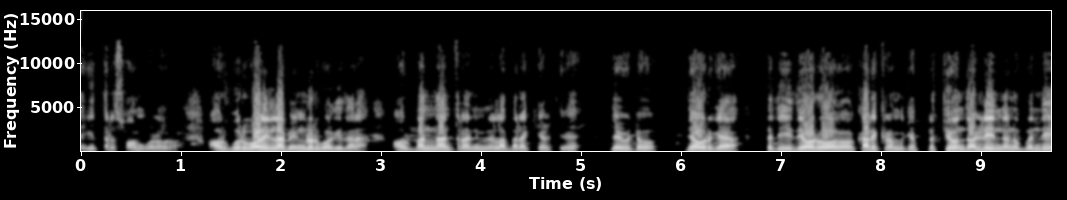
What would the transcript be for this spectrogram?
ತೆಗಿತಾರೆ ಸ್ವಾಮಿಗಳವರು. ಅವ್ರ ಗುರುಗಳು ಇಲ್ಲ, ಬೆಂಗಳೂರಿಗೆ ಹೋಗಿದ್ದಾರೆ. ಅವ್ರು ಬಂದ ನಂತರ ನಿಮ್ಮನ್ನೆಲ್ಲ ಬರಕ್ಕೆ ಹೇಳ್ತೀವಿ ದಯವಿಟ್ಟು ದೇವ್ರಿಗೆ ಪ್ರತಿ ದೇವರು ಕಾರ್ಯಕ್ರಮಕ್ಕೆ ಪ್ರತಿಯೊಂದು ಹಳ್ಳಿಯಿಂದನು ಬಂದು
